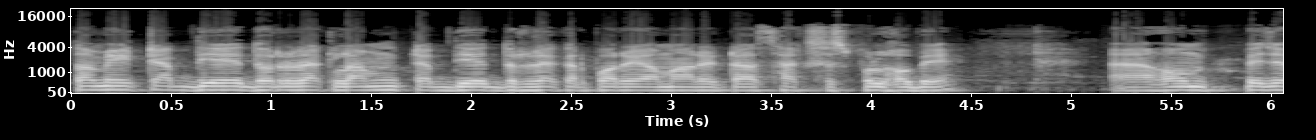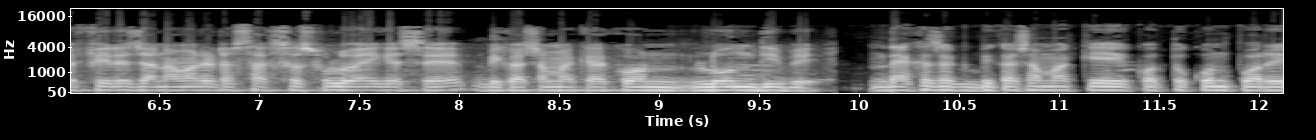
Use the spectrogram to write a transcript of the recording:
তো আমি ট্যাপ দিয়ে ধরে রাখলাম, ট্যাপ দিয়ে ধরে রাখার পরে আমার এটা সাকসেসফুল হবে। হোম পেজে ফিরে যান, আমার এটা সাকসেসফুল হয়ে গেছে, বিকাশ আমাকে এখন লোন দিবে। দেখা যাক বিকাশ আমাকে কতক্ষণ পরে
